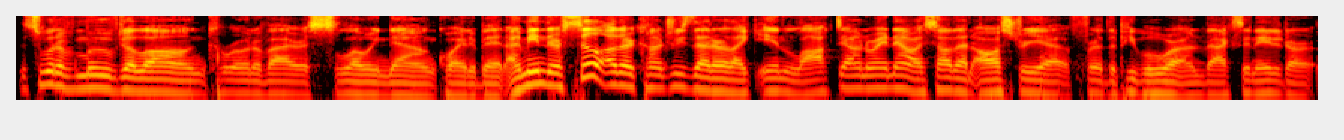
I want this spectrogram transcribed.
this would have moved along coronavirus slowing down quite a bit. I mean, there's still other countries that are like in lockdown right now. I saw that Austria for the people who are unvaccinated are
